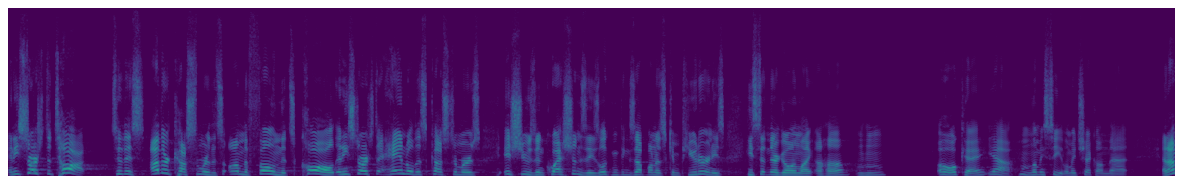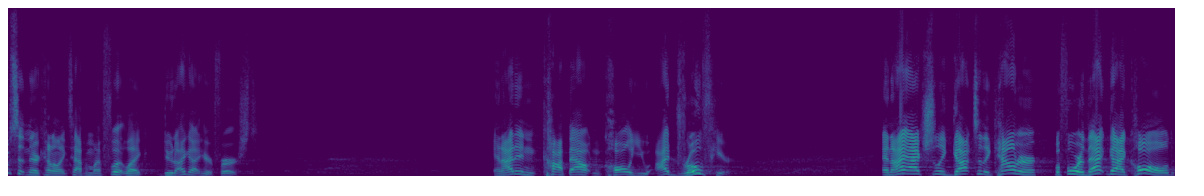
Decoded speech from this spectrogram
And he starts to talk to this other customer that's on the phone that's called, and he starts to handle this customer's issues and questions. And he's looking things up on his computer, and he's, he's sitting there going like, uh-huh, mm-hmm. Oh, okay, yeah, hmm, let me see, let me check on that. And I'm sitting there kind of like tapping my foot, like, dude, I got here first. And I didn't cop out and call you, I drove here. And I actually got to the counter before that guy called.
